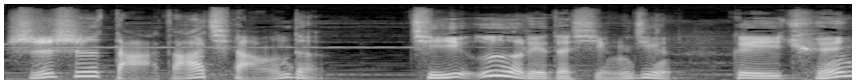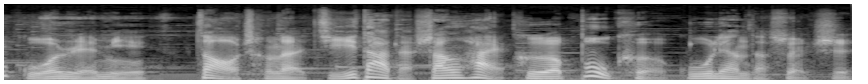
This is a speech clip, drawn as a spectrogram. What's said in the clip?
实施打砸抢等，其恶劣的行径给全国人民造成了极大的伤害和不可估量的损失。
